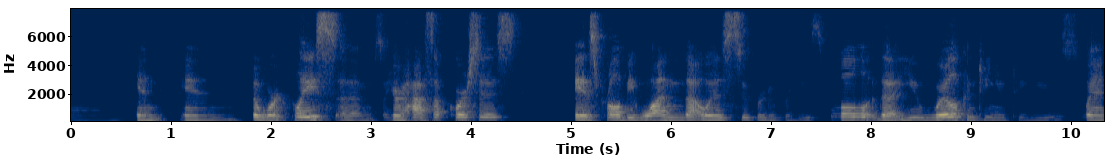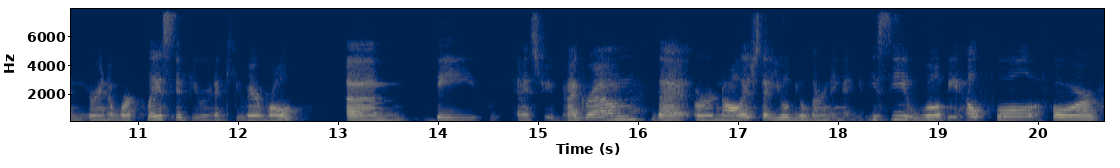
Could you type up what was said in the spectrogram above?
um, in, in the workplace. Um, so your HACCP courses is probably one that was super duper useful that you will continue to use when you're in a workplace if you're in a QA role. Um, the food chemistry background that or knowledge that you'll be learning at UBC will be helpful for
